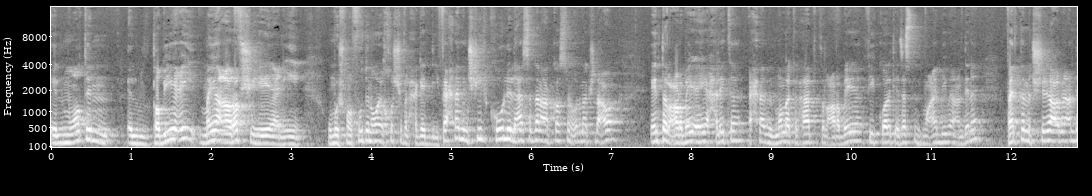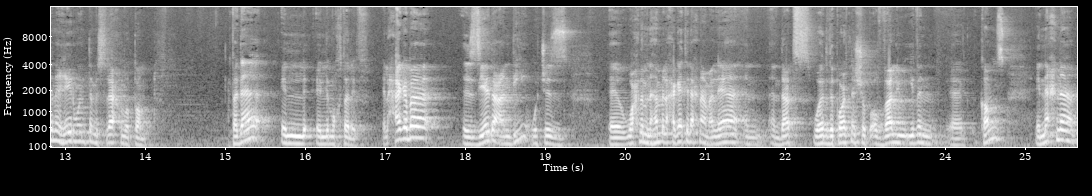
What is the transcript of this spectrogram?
المواطن الطبيعي ما يعرفش هي يعني إيه ومش المفروض إن هو يخش في الحاجات دي. فإحنا بنشيل كل الهيصة ده على ال customer نقول مالكش دعوة. انت العربية هي حالتها إحنا بنضمن لك الحالة بتاعت العربية في quality assessment معين بيجي من عندنا فانت ما تشتري العربيه عندنا غير وانت مستريح ومطمن فده ال- اللي مختلف. الحاجة بقى الزيادة عن دي which is uh, واحدة من أهم الحاجات اللي إحنا عملناها and, that's where the partnership of valU even uh, comes إن إحنا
